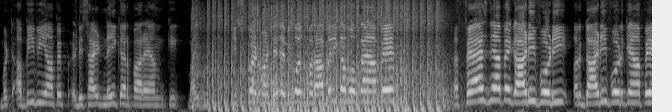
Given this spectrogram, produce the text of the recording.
बट अभी भी यहाँ पे डिसाइड नहीं कर पा रहे हैं हम कि भाई किसको एडवांटेज है बिकॉज़ बराबरी का मौका यहाँ पे फैज ने यहाँ पे गाड़ी फोड़ी और गाड़ी फोड़ के यहाँ पे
